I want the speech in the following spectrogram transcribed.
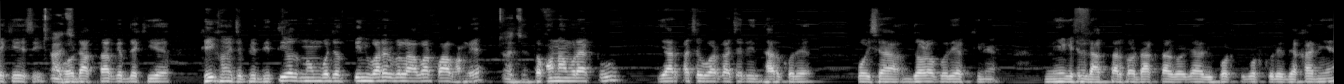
দেখিয়েছি। আচ্ছা। ওই ডাক্তারকে দেখিয়ে ঠিক হয়েছে। দ্বিতীয় নম্বর যে তিনবারের বেলা আবার পা ভাঙে আচ্ছা। তখন আমরা একটু ইয়ার কাছে ওয়ার কাছে নির্ধার করে পয়সা জড়ো করে একখানে নিয়ে গেছিল ডাক্তার করে ডাক্তার রিপোর্ট টিপোর্ট করে দেখা নিয়ে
